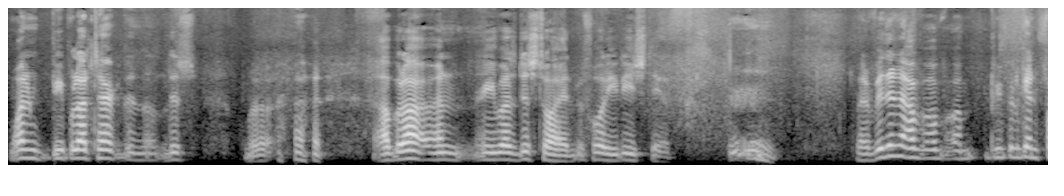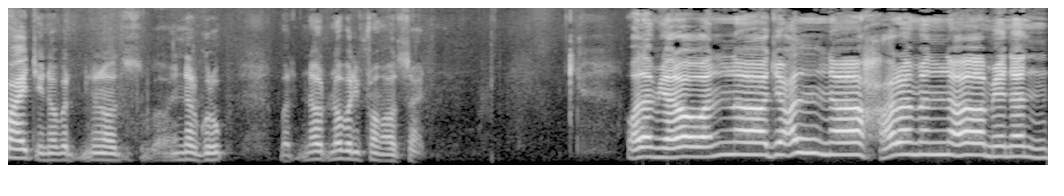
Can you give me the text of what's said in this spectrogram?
One people attacked you this uh, Abra, and he was destroyed before he reached there. but within uh, uh, people can fight, you know, but you know, inner group, but not nobody from outside. ولم يروا أنا جعلنا حرما آمنا.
